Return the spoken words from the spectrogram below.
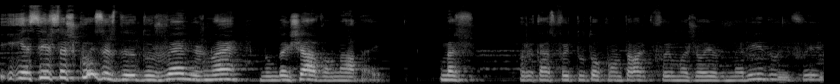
E essas coisas de- dos velhos, não é? Não deixavam nada. Mas, por acaso, foi tudo ao contrário, que foi uma joia de marido e foi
